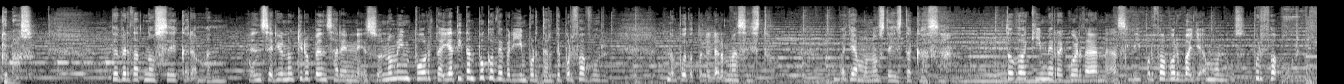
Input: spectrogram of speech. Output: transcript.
¿Qué más? De verdad no sé, Karaman. En serio, no quiero pensar en eso. No me importa y a ti tampoco debería importarte, por favor. No puedo tolerar más esto. Vayámonos de esta casa. Todo aquí me recuerda a Nasli. Por favor, vayámonos. Por favor.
